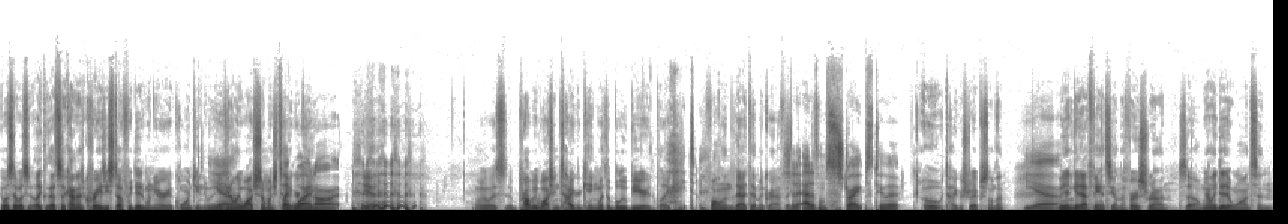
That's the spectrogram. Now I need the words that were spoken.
It was it was like that's the kind of crazy stuff we did when you were in quarantine. You can only watch so much It's like, why King. not? Yeah. Well, it was probably watching Tiger King with a blue beard, like Right. falling into that demographic. Should have added some stripes to it. Oh, tiger stripes or something. Yeah. We didn't get that fancy on the first run, so we only did it once, and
